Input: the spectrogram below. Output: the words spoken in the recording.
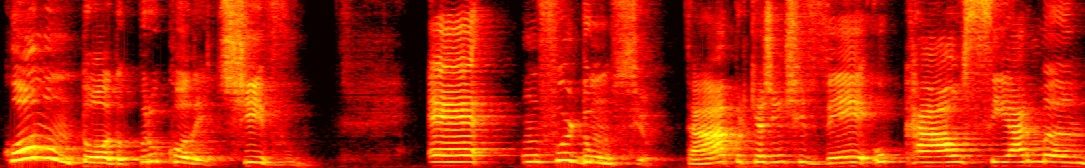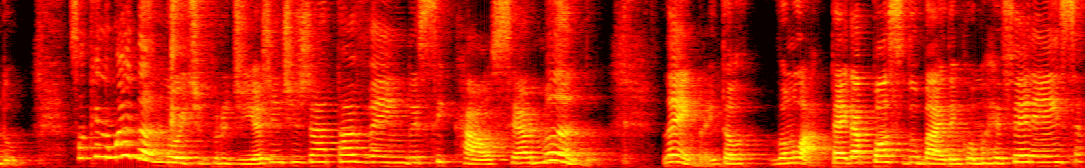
Como um todo, para o coletivo, é um furdúncio, tá? Porque a gente vê o caos se armando. Só que não é da noite pro dia, a gente já tá vendo esse caos se armando. Lembra? Então, vamos lá. Pega a posse do Biden como referência.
